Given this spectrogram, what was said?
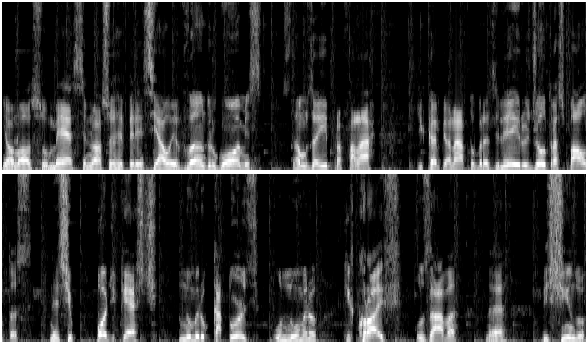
e ao nosso mestre, nosso referencial Evandro Gomes. Estamos aí para falar de campeonato brasileiro e de outras pautas neste podcast número 14, o número que Cruyff usava, né, vestindo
